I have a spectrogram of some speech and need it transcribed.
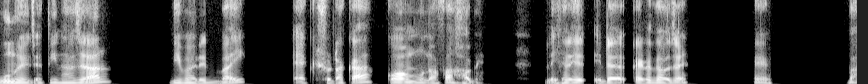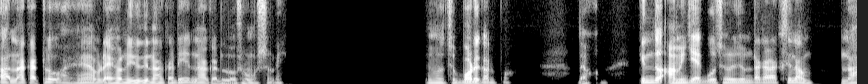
গুণ হয়ে যায়। তিন হাজার ডিভাইডেড বাই একশো টাকা কম মুনাফা হবে। এখানে এটা কেটে দেওয়া যায়। হ্যাঁ? বা না কাটলেও হয়। হ্যাঁ? আমরা এখন যদি না কাটি, না কাটলেও সমস্যা নেই। হচ্ছে পরে কাটবো। দেখো কিন্তু আমি কি এক বছরের জন্য টাকা রাখছিলাম? না,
